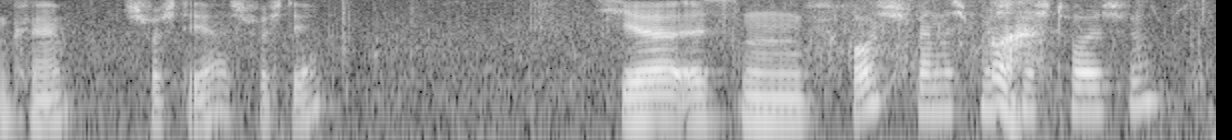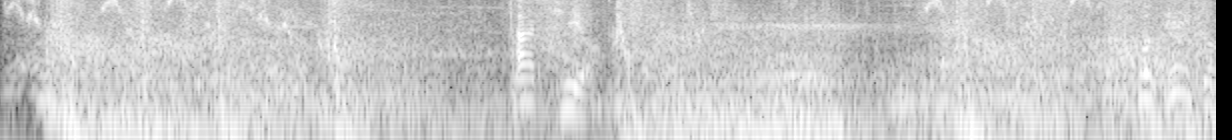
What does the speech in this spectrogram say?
Okay, ich verstehe, ich verstehe. Hier ist ein Frosch, wenn ich mich nicht täusche. Accio! Protego!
